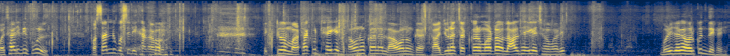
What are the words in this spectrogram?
પછાડી બી ફૂલ પસાડનું પછી દેખાડવા એક તો માથાકૂટ થઈ ગઈ જવાનું કાં ને લાવવાનું કાં? કાજુના ચક્કરમાં તો લાલ થઈ ગઈ છે અમારી. બધી જગ્યા હરકું જ દેખાય.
